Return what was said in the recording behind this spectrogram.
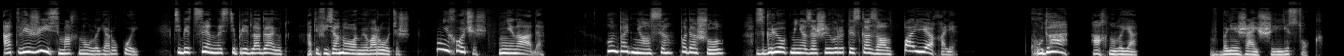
«Отвяжись!» — махнула я рукой. «Тебе ценности предлагают, а ты физиономию воротишь. Не хочешь — не надо». Он поднялся, подошел, сгреб меня за шиворот и сказал «Поехали!» «Куда?» — ахнула я в ближайший лесок.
